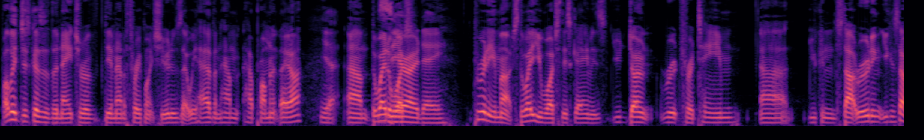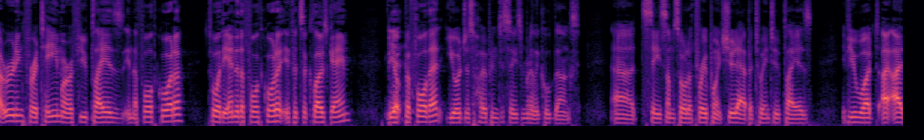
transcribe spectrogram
probably just because of the nature of the amount of three point shooters that we have and how how prominent they are. Yeah. Um, the way to Zero watch D. pretty much the way you watch this game is you don't root for a team. Uh, you can start rooting. You can start rooting for a team or a few players in the fourth quarter, toward the end of the fourth quarter, if it's a close game. Yeah. Before that, you're just hoping to see some really cool dunks, uh, see some sort of three point shootout between two players. If you watch, I, I,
